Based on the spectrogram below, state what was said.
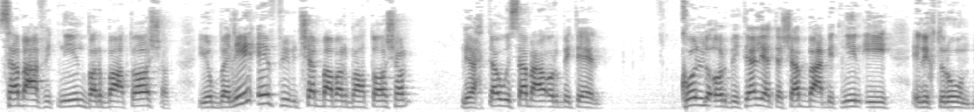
سبعة في اتنين ب 14 يبقى ليه f بيتشبع ب 14 بيحتوي سبعة أوربيتال. كل أوربيتال يتشبع باثنين إيه؟ إلكترون.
